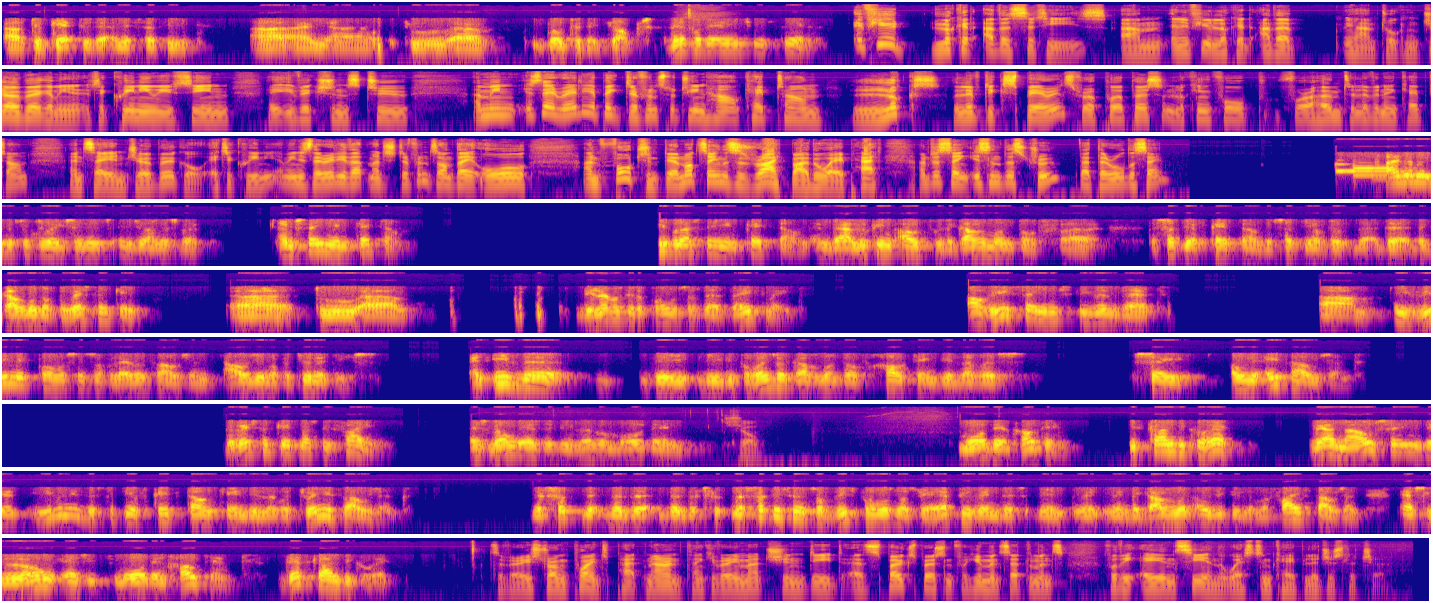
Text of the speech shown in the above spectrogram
uh, to get to the inner city uh, and uh, to uh, go to their jobs. Therefore, the ANC is there. If you look at other cities, um, and if you look at other, you know, I'm talking Joburg, I mean, it's eThekwini we've seen evictions too. I mean, is there really a big difference between how Cape Town looks, the lived experience for a poor person looking for for a home to live in in Cape Town, and say in Joburg or eThekwini? I mean, is there really that much difference? Aren't they all, unfortunately, I'm not saying this is right, by the way, Pat. I'm just saying, isn't this true, that they're all the same? I don't know the situation is in Johannesburg. I'm staying in Cape Town. People are staying in Cape Town, and they are looking out to the government of uh, the city of Cape Town, the city of the, the, the, the government of the Western Cape, uh, to um, deliver to the promises that they've made. Are we saying, Stephen, that um, if we make promises of 11,000 housing opportunities, and if the, the, the, the provincial government of Gauteng delivers, say, only 8,000, the Western Cape must be fine, as long as they deliver more than sure. more than Gauteng. It can't be correct. We are now saying that even if the city of Cape Town can deliver 20,000, the, the, the, the, citizens of these provinces are happy when, this, when, when, when the government only delivers 5,000, as long as it's more than Gauteng. That can't be correct. It's a very strong point. Pat Marran, thank you very much indeed. As spokesperson for human settlements for the ANC in the Western Cape Legislature.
